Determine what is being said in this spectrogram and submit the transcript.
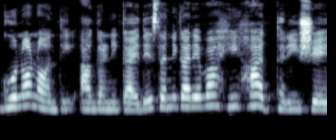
ગુનો નોંધી આગળની કાયદેસરની કાર્યવાહી હાથ ધરી છે.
